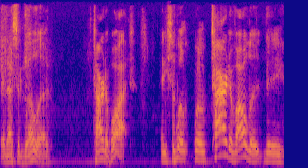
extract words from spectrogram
And I said, "Well, uh, tired of what? And he said, well, well, tired of all the the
